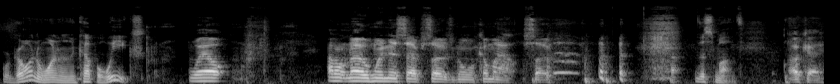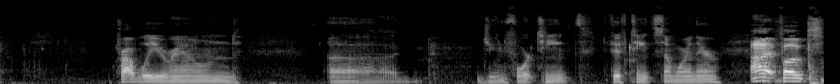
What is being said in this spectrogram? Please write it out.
We're going to one in a couple weeks. Well, I don't know when this episode is going to come out, so This month, okay. Probably around uh, June 14th, 15th, somewhere in there. All right, folks.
